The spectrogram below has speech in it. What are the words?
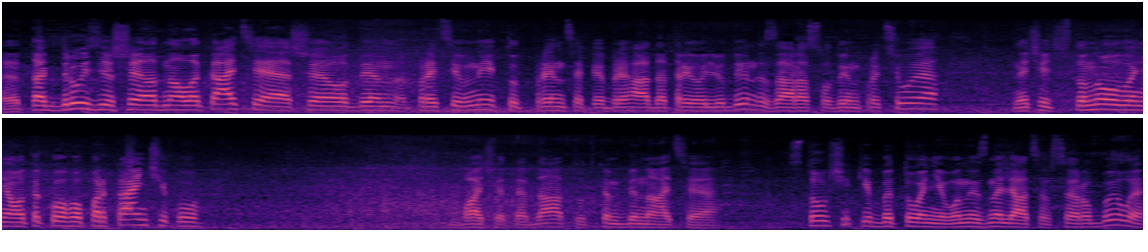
Е, Так, друзі, ще одна локація, ще один працівник. Тут, в принципі, бригада три людини. Зараз один працює. Значить, встановлення отакого парканчику. Бачите, да? тут комбінація. Стовпчики бетонні, вони з нуля це все робили.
